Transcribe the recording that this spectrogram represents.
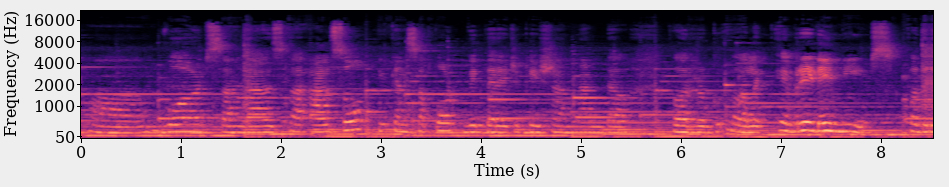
uh, words and uh, also you can support with their education and uh, for uh, like everyday needs for the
